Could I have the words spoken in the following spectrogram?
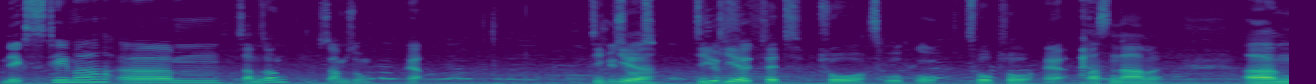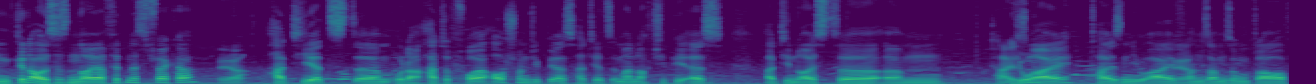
Nächstes Thema, ähm, Samsung, Samsung. Ja. die, Schieß Gear, los. die Gear Gear Fit. Fit Pro 2 Pro. 2 Pro. Ja. Was ein Name. Ähm, genau, es ist ein neuer Fitness-Tracker. Ja. Hat jetzt, ähm, oder hatte vorher auch schon GPS, hat jetzt immer noch GPS, hat die neueste ähm, Tizen? UI, Tizen UI Ja. von Samsung drauf.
